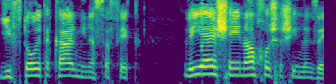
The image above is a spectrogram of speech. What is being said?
יפתור את הקהל מן הספק. ויש שאינם חוששים לזה,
